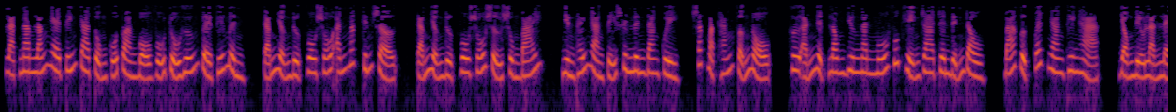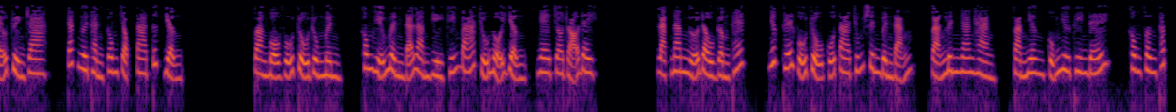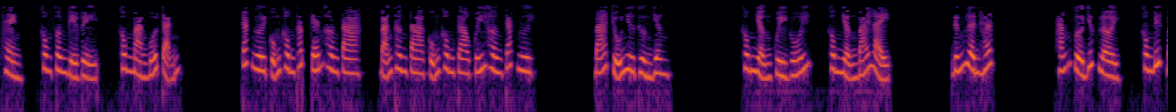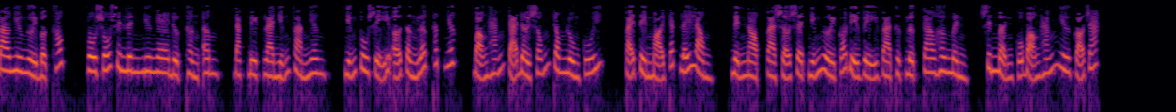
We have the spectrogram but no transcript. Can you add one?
Lạc Nam lắng nghe tiếng ca tụng của toàn bộ vũ trụ hướng về phía mình, cảm nhận được vô số ánh mắt kính sợ, cảm nhận được vô số sự sùng bái, nhìn thấy ngàn tỷ sinh linh đang quỳ, sắc mặt hắn phẫn nộ, hư ảnh nghịch long dương nanh múa phút hiện ra trên đỉnh đầu, bá vực quét ngang thiên hạ, giọng điệu lạnh lẽo truyền ra, các ngươi thành công chọc ta tức giận. Toàn bộ vũ trụ rùng mình, không hiểu mình đã làm gì khiến bá chủ nổi giận, nghe cho rõ đây. Lạc Nam ngửa đầu gầm thét, nhất thế vũ trụ của ta chúng sinh bình đẳng, vạn linh ngang hàng, phàm nhân cũng như thiên đế, không phân thấp hèn, không phân địa vị, không màng bối cảnh. Các ngươi cũng không thấp kém hơn ta, bản thân ta cũng không cao quý hơn các ngươi. Bá chủ như thường dân. Không nhận quỳ gối, không nhận bái lạy. Đứng lên hết. Hắn vừa dứt lời, không biết bao nhiêu người bật khóc, vô số sinh linh như nghe được thần âm, đặc biệt là những phàm nhân, những tu sĩ ở tầng lớp thấp nhất, bọn hắn cả đời sống trong luồng cuối, phải tìm mọi cách lấy lòng, nịnh nọt và sợ sệt những người có địa vị và thực lực cao hơn mình, sinh mệnh của bọn hắn như cỏ rác.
